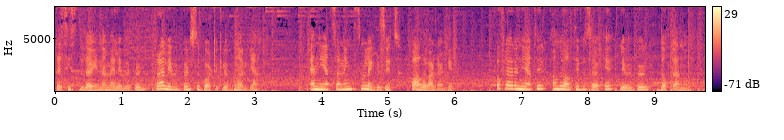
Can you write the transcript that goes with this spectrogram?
det siste døgnet med Liverpool fra Liverpool supporterklubb Norge. En nyhetssending som legges ut på alle hverdager. For flere nyheter kan du alltid besøke liverpool.no.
